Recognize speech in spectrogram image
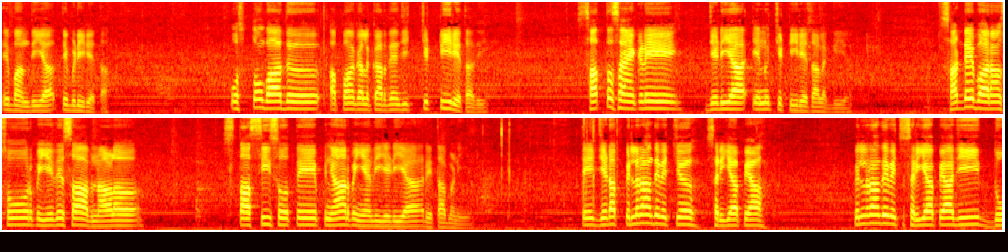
ਇਹ ਬਣਦੀ ਆ ਤਿਬੜੀ ਰੇਤਾ। ਉਸ ਤੋਂ ਬਾਅਦ ਆਪਾਂ ਗੱਲ ਕਰਦੇ ਹਾਂ ਜੀ ਚਿੱਟੀ ਰੇਤਾ ਦੀ। 7 ਸੈਂਕੜੇ ਜਿਹੜੀ ਆ ਇਹਨੂੰ ਚਿੱਟੀ ਰੇਤਾ ਲੱਗੀ ਆ। 1250 ਰੁਪਏ ਦੇ ਹਿਸਾਬ ਨਾਲ 8700 ਤੇ 50 ਰੁਪਈਆਂ ਦੀ ਜਿਹੜੀ ਆ ਰੇਤਾ ਬਣੀ ਆ। ਤੇ ਜਿਹੜਾ ਪਿਲਰਾਂ ਦੇ ਵਿੱਚ ਸਰੀਆ ਪਿਆ, ਪਿਲਰਾਂ ਦੇ ਵਿੱਚ ਸਰੀਆ ਪਿਆ ਜੀ 2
